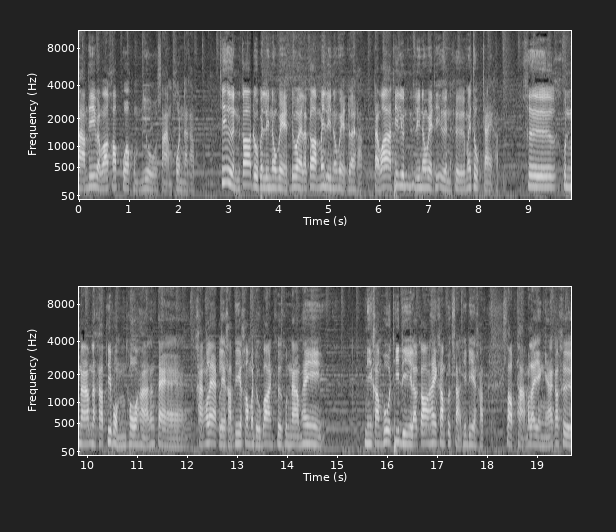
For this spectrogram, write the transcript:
ตามที่แบบว่าครอบครัวผมอยู่ 3 คนนะครับ ที่อื่นก็ดูเป็นรีโนเวทด้วยแล้วก็ไม่รีโนเวทด้วยครับ แต่ว่าที่รีโนเวทที่อื่นคือไม่ถูกใจครับคือคุณน้ำนะครับที่ผมโทรหาตั้งแต่ครั้งแรกเลยครับ ที่เข้ามาดูบ้านคือคุณน้ำให้ มีคำพูดที่ดีแล้วก็ให้คำปรึกษาที่ดีครับ สอบถามอะไรอย่างเงี้ยก็คือ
